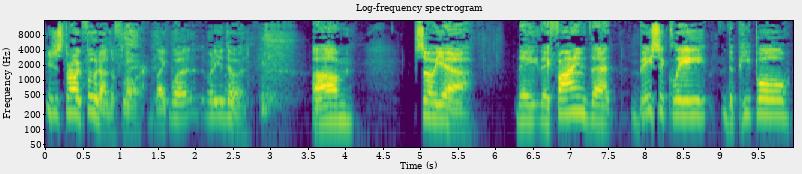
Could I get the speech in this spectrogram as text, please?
you're just throwing food on the floor. Like what? What are you doing? Um. So yeah, they they find that basically, the people,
